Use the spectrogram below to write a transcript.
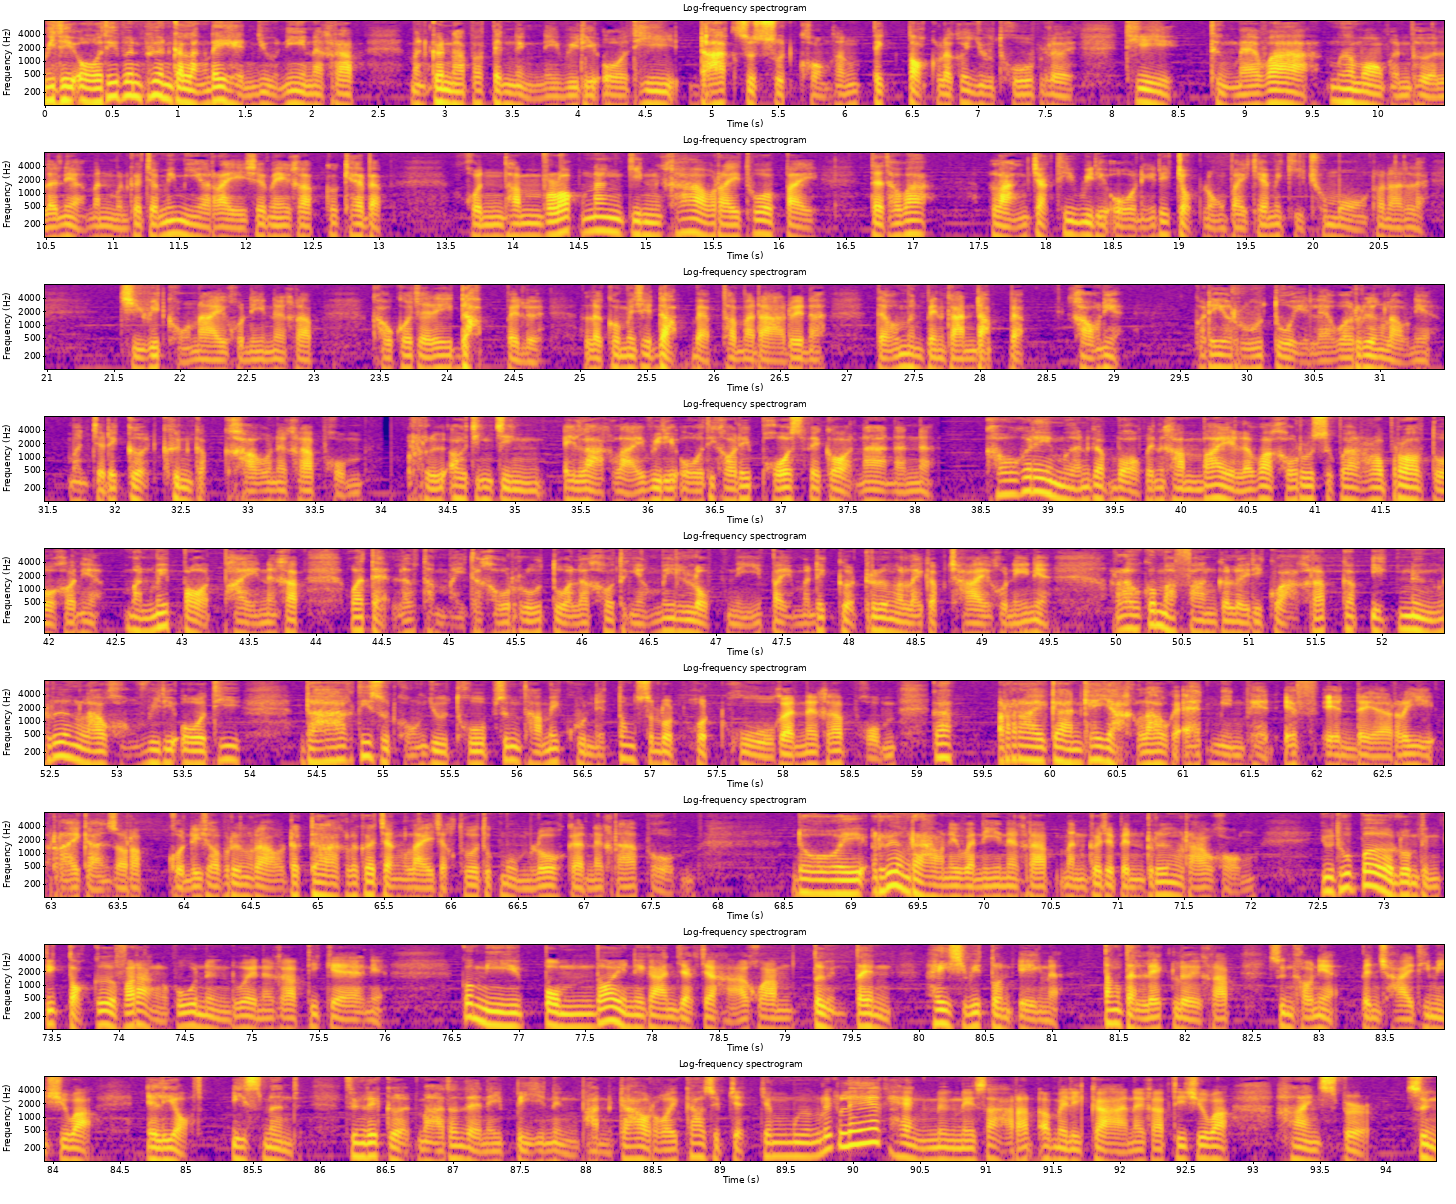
วิดีโอที่เพื่อนๆกำลังได้เห็นอยู่นี่นะครับ มันก็นับว่าเป็นหนึ่งในวิดีโอที่ดาร์กสุดๆ ของทั้ง TikTok แล้วก็ YouTube เลย ที่ถึงแม้ว่าเมื่อมองเผินๆแล้วเนี่ย มันเหมือนก็จะไม่มีอะไรใช่ไหมครับ ก็แค่แบบคนทำวล็อกนั่งกินข้าวอะไรทั่วไป แต่ทว่าหลังจากที่วิดีโอนี้ได้จบลงไปแค่ไม่กี่ชั่วโมงเท่านั้นแหละ ชีวิตของนายคนนี้นะครับ เขาก็จะได้ดับไปเลย แล้วก็ไม่ใช่ดับแบบธรรมดาด้วยนะ แต่ว่ามันเป็นการดับแบบเขาเนี่ย ก็ได้รู้ตัวอยู่แล้วว่าเรื่องเหล่าเนี้มันจะได้เกิดขึ้นกับเขานะครับ ผมหรือเอาจริง ๆ ไอ้หลากหลายวิดีโอที่เขาได้โพสต์ไปก่อนหน้านั้นน่ะเขาก็ได้เหมือนกับบอกเป็นคำใบ้แล้วว่าเขารู้สึกว่ารอบๆตัวเขาเนี่ยมันไม่ปลอดภัยนะครับ ว่าแต่แล้วทำไมถ้าเขารู้ตัวแล้วเขาถึงยังไม่หลบหนีไป มันได้เกิดเรื่องอะไรกับชายคนนี้เนี่ย เราก็มาฟังกันเลยดีกว่าครับ กับอีกหนึ่งเรื่องราวของวิดีโอที่ดาร์กที่สุดของ YouTube ซึ่งทำให้คุณเนี่ยต้องสลดหดหู่กันนะครับ ผมกับ รายการแค่อยากเล่ากับแอดมินเพจ FN Diary รายการสำหรับคนที่ชอบเรื่องราวดักๆ แล้วก็จังไรจากทั่วทุกมุมโลกกันนะครับผม โดยเรื่องราวในวันนี้นะครับ มันก็จะเป็นเรื่องราวของยูทูบเบอร์รวมถึง t ิ k t o k เกอร์ฝรั่งผู้หนึ่งด้วยนะครับ ที่แกเนี่ย ก็มีปมด้อยในการอยากจะหาความตื่นเต้นให้ชีวิตตนเองน่ะตั้งแต่เล็กเลยครับ ซึ่งเขาเนี่ยเป็นชายที่มีชื่อว่าเอลิออตอีสแมน ซึ่งได้เกิดมาตั้งแต่ในปี 1997 ยังเมืองเล็กๆ แห่งหนึ่งในสหรัฐอเมริกานะครับที่ชื่อว่าไฮน์สเบิร์กซึ่ง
